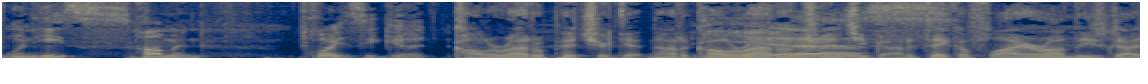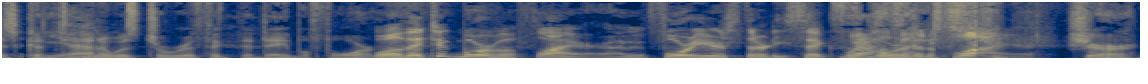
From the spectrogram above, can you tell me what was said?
When he's humming, boy, is he good. Colorado pitcher getting out of Colorado. Trent, you got to take a flyer on these guys. Quintana Yeah. was terrific the day before. Well, they took more of a flyer. I mean, four years, 36 is more than a flyer. Sure,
